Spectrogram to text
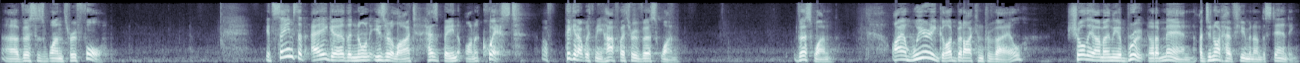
uh, verses 1 through 4. It seems that Agur, the non Israelite, has been on a quest. I'll pick it up with me halfway through verse 1. Verse 1 I am weary, God, but I can prevail. Surely I'm only a brute, not a man. I do not have human understanding.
